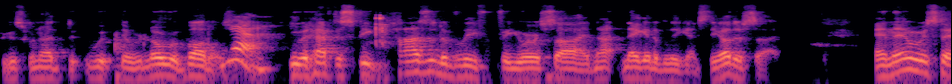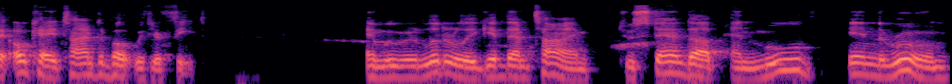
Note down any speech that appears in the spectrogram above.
because we're not, we, there were no rebuttals. Yeah. You would have to speak positively for your side, not negatively against the other side. And then we would say, okay, time to vote with your feet. And we would literally give them time to stand up and move in the room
